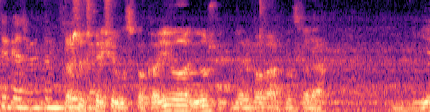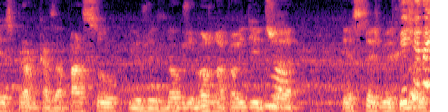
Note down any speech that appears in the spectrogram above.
tylko żeby tam Troszeczkę się uspokoiło, już nerwowa atmosfera jest, bramka zapasu, już jest dobrze. Można powiedzieć, No. że jesteśmy Ty się tak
